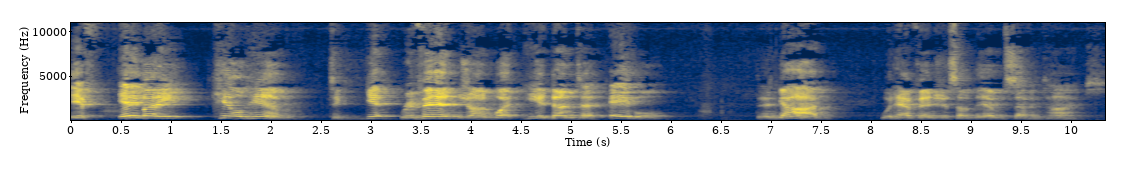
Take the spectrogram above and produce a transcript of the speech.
if anybody killed him to get revenge on what he had done to Abel, then God would have vengeance on them seven times.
